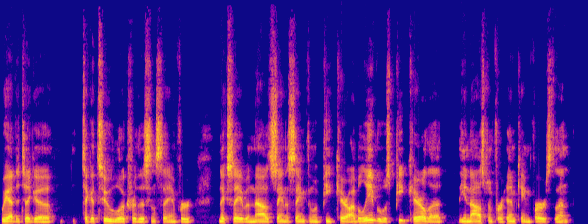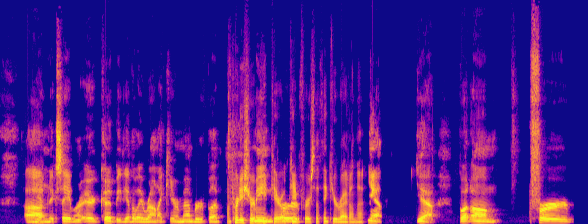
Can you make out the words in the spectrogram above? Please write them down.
we had to take a take a two look for this and saying for Nick Saban. Now it's saying the same thing with Pete Carroll. I believe it was Pete Carroll that the announcement for him came first. Then um, Yeah. Nick Saban, or it could be the other way around. I can't remember, but I'm pretty sure I mean, Pete Carroll for- came first. I think you're right on that. Yeah, yeah, but um, for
